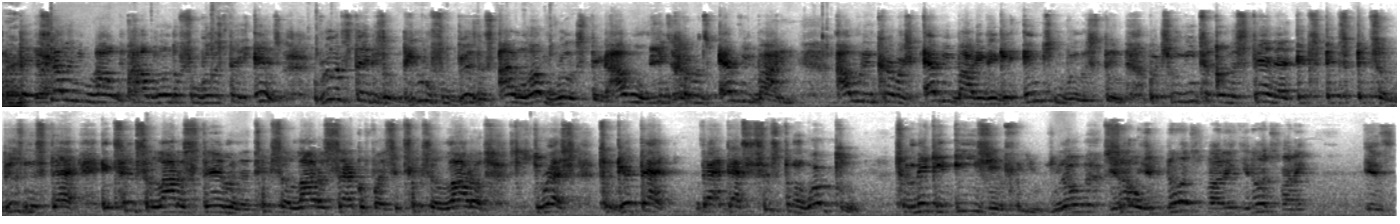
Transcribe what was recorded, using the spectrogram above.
But they're telling you how, how wonderful real estate is. Real estate is a beautiful business. I love real estate. I will encourage everybody. I would encourage everybody to get into real estate. But you need to understand that it's it's it's a business that it takes a lot of stamina, it takes a lot of sacrifice, it takes a lot of stress to get that that that system working to make it easier for you. You know? You know, you know what's funny? You know what's funny is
